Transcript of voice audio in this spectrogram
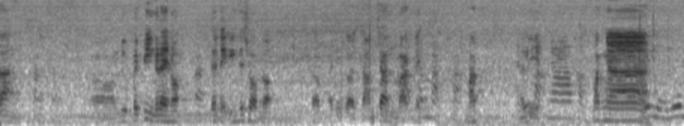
ตั้งค่ะค่ะ อ๋อหรือไปปิ้งก็ได้เนาะ ค่ะ แล้วแต่เองจะชอบเนาะ ครับ อันนี้ก็สามชั้นมักเนี่ยชั้นหมักค่ะ มักอันนี้หมักงาค่ะมักงาอันนี้หมูนุ่ม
